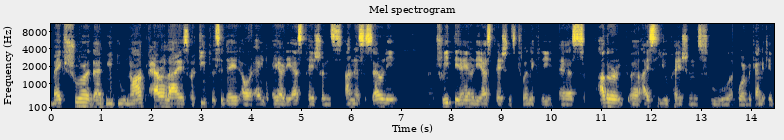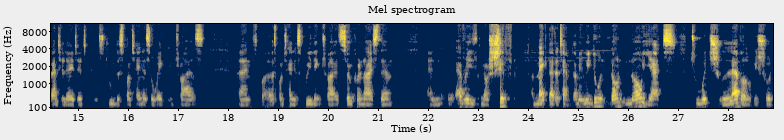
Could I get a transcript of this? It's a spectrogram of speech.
make sure that we do not paralyze or sedate our ARDS patients unnecessarily. Uh, treat the ARDS patients clinically as other uh, ICU patients who were mechanically ventilated and do the spontaneous awakening trials and uh, spontaneous breathing trials, synchronize them, and every you know shift make that attempt. I mean, we do, don't know yet to which level we should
